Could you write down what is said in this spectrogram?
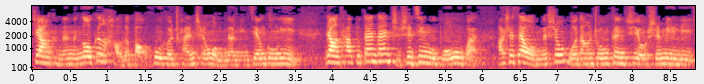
这样可能能够更好的保护和传承我们的民间工艺。让它不单单只是进入博物馆，而是在我们的生活当中更具有生命力。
